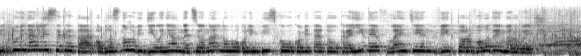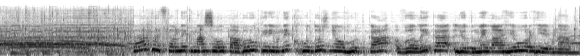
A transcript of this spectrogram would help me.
Відповідальний секретар обласного відділення Національного олімпійського комітету України Флентін Віктор Володимирович. Та представник нашого табору, керівник художнього гуртка Велика Людмила Георгіївна.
